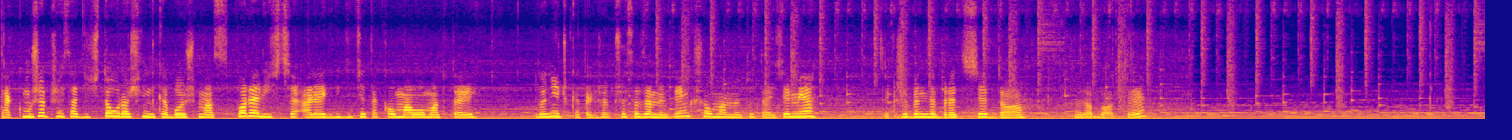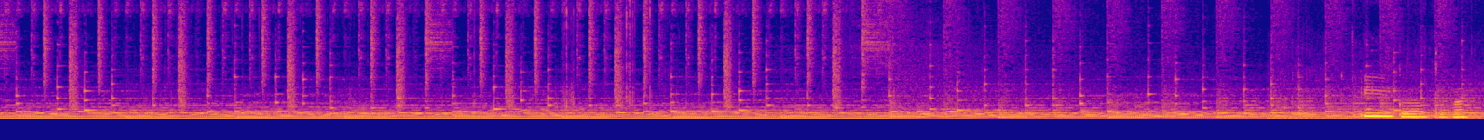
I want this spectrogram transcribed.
Tak, muszę przesadzić tą roślinkę, bo już ma spore liście, ale jak widzicie taką małą ma tutaj doniczkę, także przesadzamy większą, mamy tutaj ziemię, także będę brać się do roboty. I gotowe.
